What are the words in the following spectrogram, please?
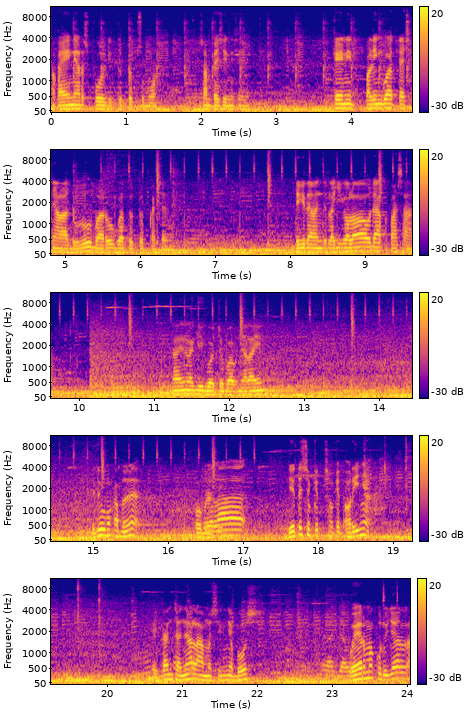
Makanya ini harus full ditutup semua. Sampai sini sini. Oke ini paling gua tes nyala dulu baru gua tutup kacanya. Nanti kita lanjut lagi kalau udah kepasang. Nah ini lagi gua coba nyalain. Itu kabelnya? Oh berarti dia tuh soket soket orinya. Eh kan nyala mesinnya bos. WR mah kudu jalan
